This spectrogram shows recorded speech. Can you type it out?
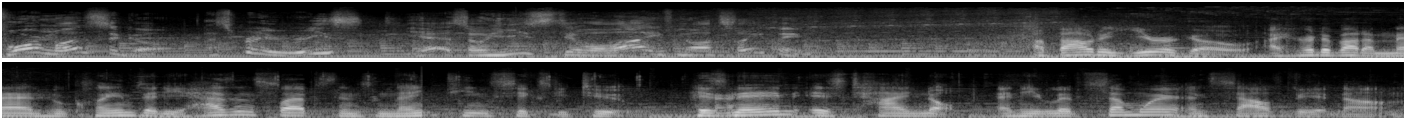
Four months ago. That's pretty recent. Yeah, so he's still alive, not sleeping. About a year ago, I heard about a man who claims that he hasn't slept since 1962. His name is Thai Ngoc, and he lives somewhere in South Vietnam.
